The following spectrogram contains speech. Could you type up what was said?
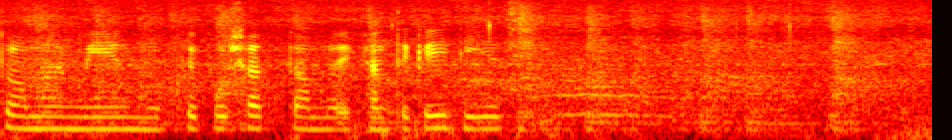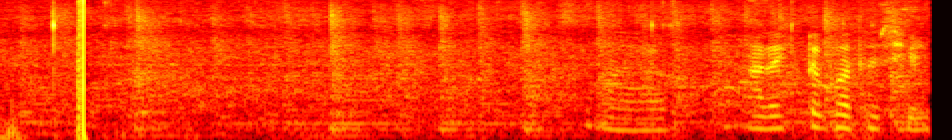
তো আমার মেয়ের মুখে প্রসাদটা আমরা এখান থেকেই দিয়েছি। আরেকটা কথা ছিল,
